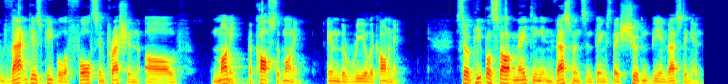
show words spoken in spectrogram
that gives people a false impression of money, the cost of money in the real economy. So people start making investments in things they shouldn't be investing in.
